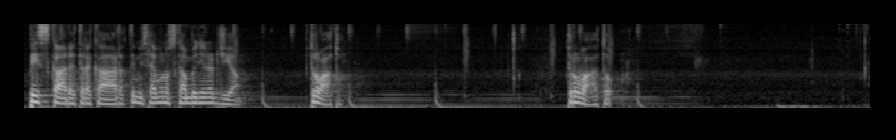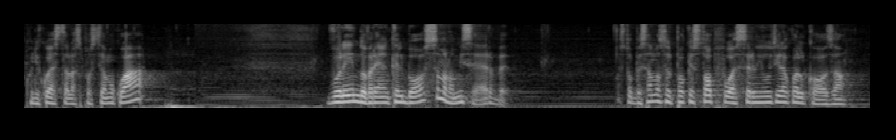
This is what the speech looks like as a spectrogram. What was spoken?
Pescare tre carte. Mi serve uno scambio di energia. Trovato. Trovato. Quindi questa la spostiamo qua. Volendo avrei anche il boss, ma non mi serve. Sto pensando se il Pokestop può essermi utile a qualcosa.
